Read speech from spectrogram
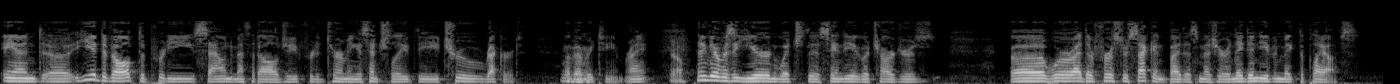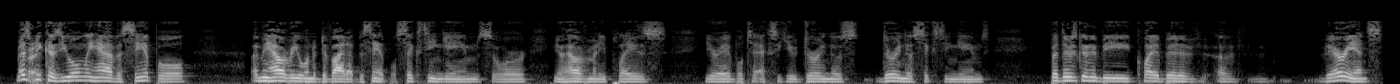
And uh, he had developed a pretty sound methodology for determining essentially the true record of every team, right? Yeah. I think there was a year in which the San Diego Chargers uh, were either first or second by this measure, and they didn't even make the playoffs. That's Right. because you only have a sample. I mean, however you want to divide up the sample, 16 games, or you know, however many plays you're able to execute during those during those 16 games. But there's going to be quite a bit of, of variance,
